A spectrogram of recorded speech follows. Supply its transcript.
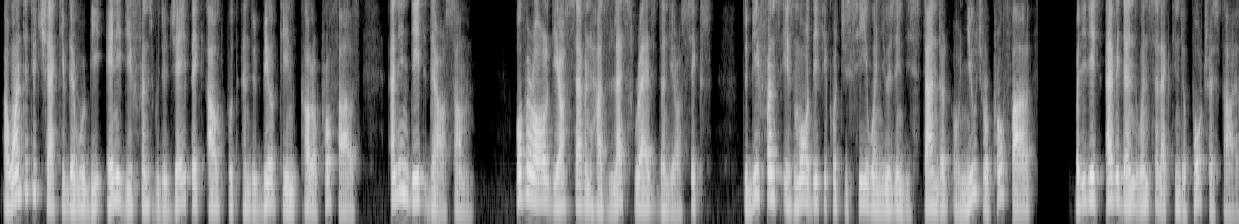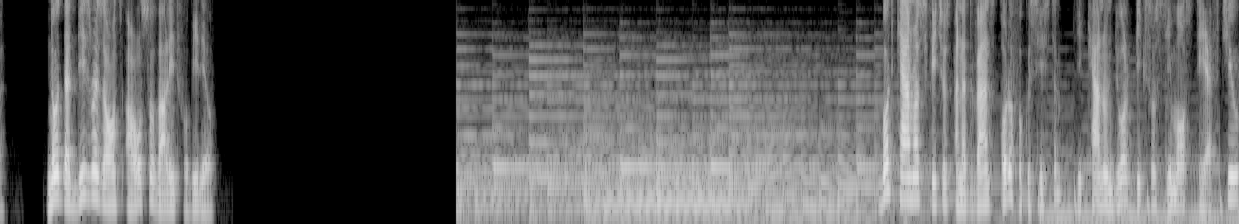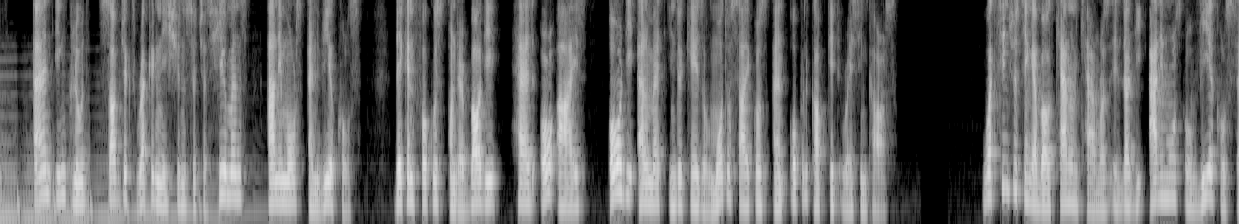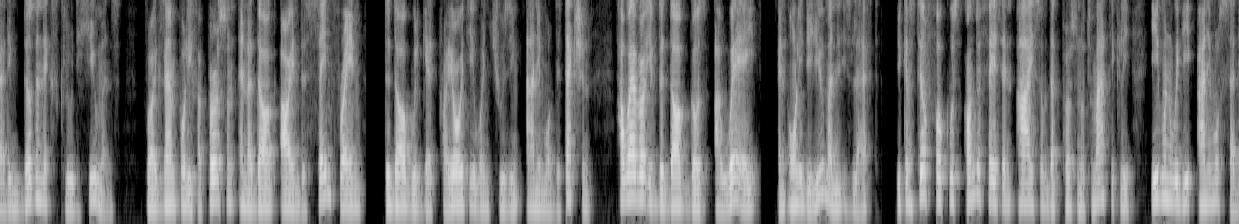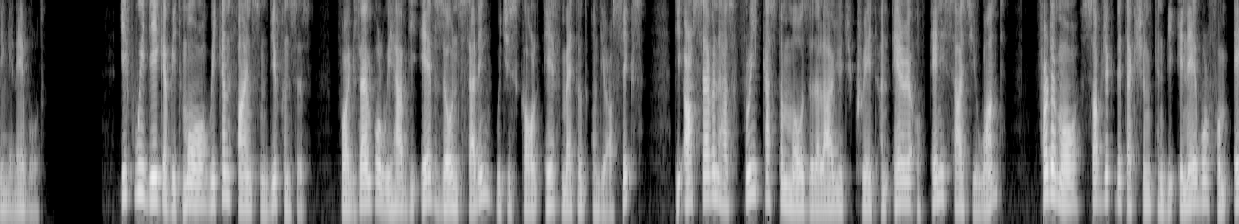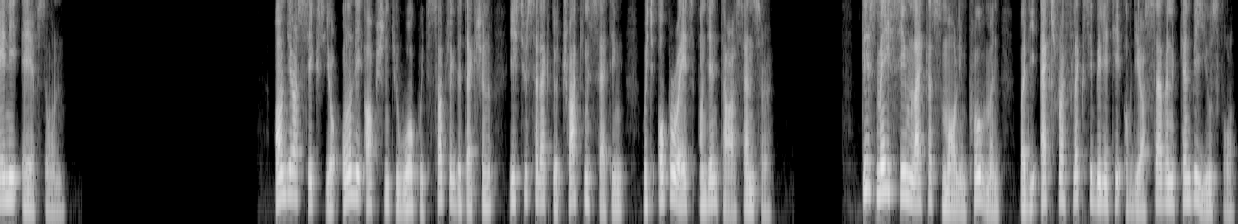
I wanted to check if there would be any difference with the JPEG output and the built-in color profiles and indeed there are some. Overall, the R7 has less reds than the R6. The difference is more difficult to see when using the standard or neutral profile, but it is evident when selecting the portrait style. Note that these results are also valid for video. Both cameras features an advanced autofocus system, the Canon Dual Pixel CMOS AF2, and include subject recognition such as humans, animals, and vehicles. They can focus on their body, head, or eyes, or the helmet in the case of motorcycles and open cockpit racing cars. What's interesting about Canon cameras is that the animals or vehicle setting doesn't exclude humans. For example, if a person and a dog are in the same frame, the dog will get priority when choosing animal detection. However, if the dog goes away and only the human is left, you can still focus on the face and eyes of that person automatically, even with the animal setting enabled. If we dig a bit more, we can find some differences. For example, we have the AF zone setting, which is called AF method on the R6. The R7 has three custom modes that allow you to create an area of any size you want, Furthermore, subject detection can be enabled from any AF zone. On the R6, your only option to work with subject detection is to select the tracking setting, which operates on the entire sensor. This may seem like a small improvement, but the extra flexibility of the R7 can be useful.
